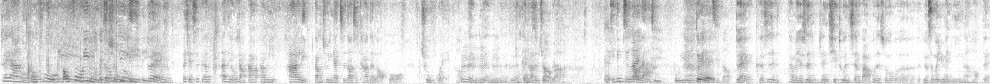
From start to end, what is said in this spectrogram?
对呀、啊，同父同父异母的兄弟，对，嗯、而且是跟，而且我想阿阿咪阿里当初应该知道是他的老婆出轨，好、嗯、跟跟那个跟跟他的主人，哎，一定知道的、啊，自己不孕，对，知道，对，可是他们就是忍气吞声吧，或者说呃有什么原因，然后对。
